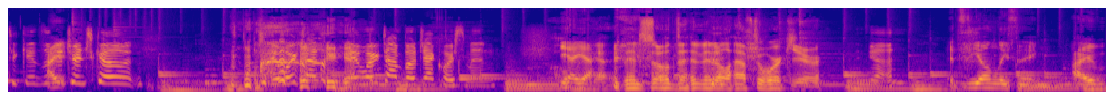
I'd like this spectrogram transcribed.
Two kids in I- a trench coat. it worked on it worked on BoJack Horseman. Yeah, yeah, Yeah. And so then it'll have to work here. Yeah. It's the only thing. I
